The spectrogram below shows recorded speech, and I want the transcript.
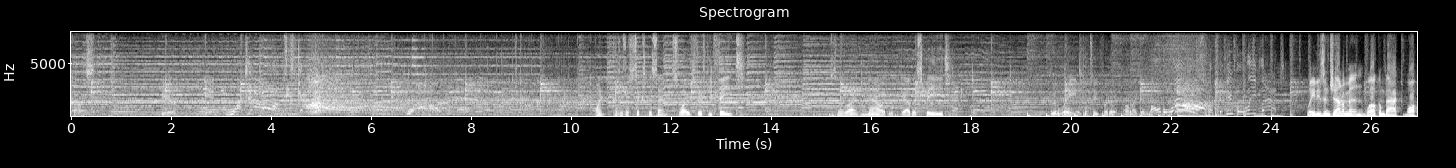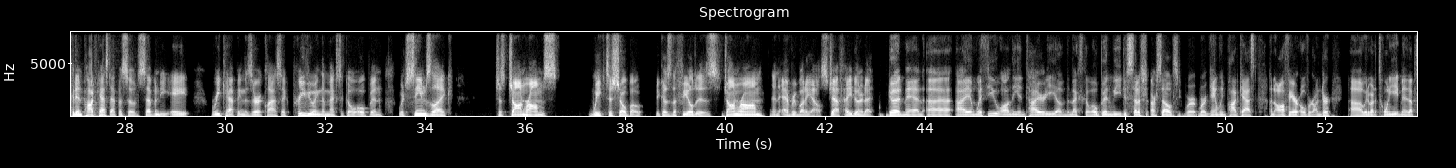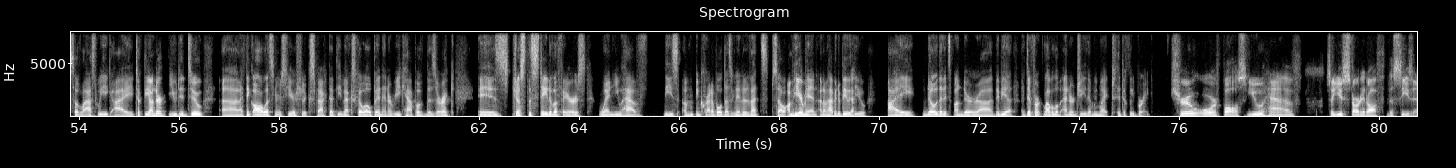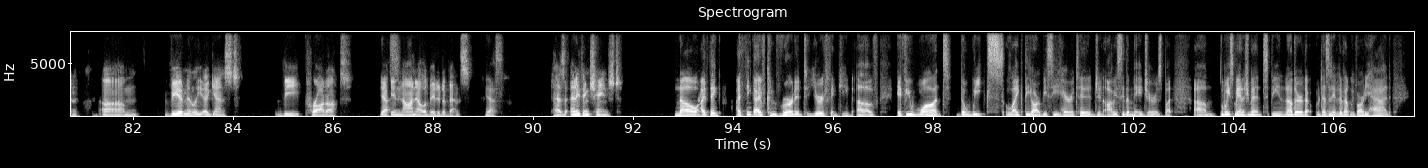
comes. Here it. Watch out! Oh, he's got point because there's a 6% slope, 50 feet. So right now it will gather speed. Good weight. There's a two footer. Oh my goodness. all the way. Oh, can you believe that? Ladies and gentlemen, welcome back to Walk It In podcast episode 78, recapping the Zurich Classic, previewing the Mexico Open, which seems like just Jon Rahm's week to showboat because the field is Jon Rahm and everybody else. Jeff, how you doing today? Good man. Uh, I am with you on the entirety of the Mexico Open. We just set us, ourselves. We're we're a gambling podcast, an off-air over/under. Uh, we had about a 28 minute episode last week. I took the under. You did too. Uh, and I think all listeners here should expect that the Mexico Open and a recap of the Zurich is just the state of affairs when you have these um, incredible designated events. So I'm here, man, and I'm happy to be with Yeah. you. I know that it's under uh, maybe a, a different level of energy than we might typically bring. True or false? You have so you started off the season um vehemently against the product Yes. in non-elevated events. yes. Has anything changed? No, I think I think I've converted to your thinking of if you want the weeks like the RBC Heritage and obviously the majors, but um, the waste management being another that designated event we've already had,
